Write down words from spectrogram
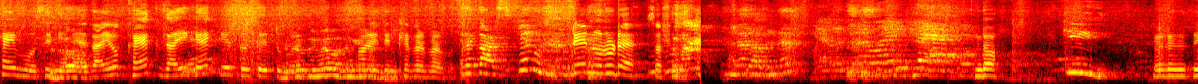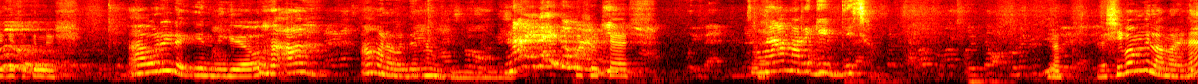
খাইবো চিনি দিয়ে যাই হোক খেক যাই খাক একটু একটু করে অনেকদিন খেতে পারব। এটা কাটস কেন ট্রেন উড়ে চশমা। দ। কি? এটা যদি কিছু কিনিস। আউরি রে কিননি গেও আ আমার আবার দেন না। কিছু শেষ তুমি আমার গিফট দিছো। শিবম দিলাম আর না?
